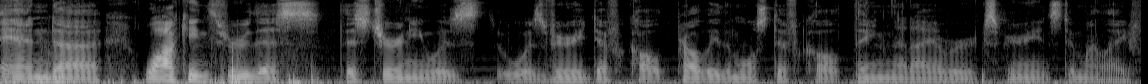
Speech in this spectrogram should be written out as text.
and uh, walking through this this journey was was very difficult. Probably the most difficult thing that I ever experienced in my life.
